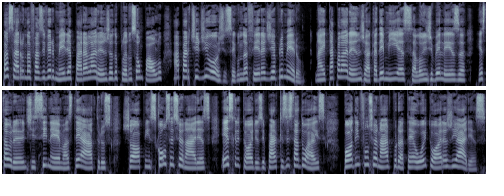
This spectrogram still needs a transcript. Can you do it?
passaram da fase vermelha para a laranja do Plano São Paulo a partir de hoje, segunda-feira, dia 1. Na etapa laranja, academias, salões de beleza, restaurantes, cinemas, teatros, shoppings, concessionárias, escritórios e parques estaduais podem funcionar por até 8 horas diárias,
